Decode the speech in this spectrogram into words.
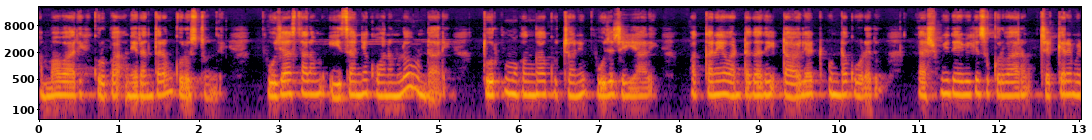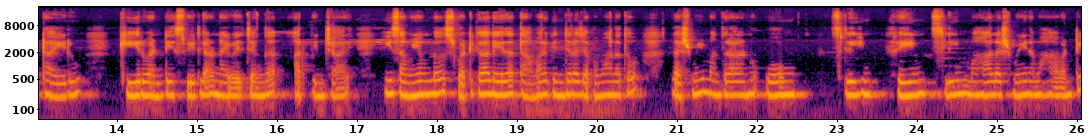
అమ్మవారి కృప నిరంతరం కురుస్తుంది. పూజా స్థలం ఈశాన్య కోణంలో ఉండాలి. తూర్పు ముఖంగా కూర్చొని పూజ చేయాలి. పక్కనే వంటగది టాయిలెట్ ఉండకూడదు. లక్ష్మీదేవికి శుక్రవారం చక్కెర మిఠాయిలు కీర్ వంటి స్వీట్లను నైవేద్యంగా అర్పించాలి. ఈ సమయంలో స్ఫటిక లేదా తామర గింజల జపమాలతో లక్ష్మీ మంత్రాలను ఓం శ్రీం హ్రీం శ్లీం మహాలక్ష్మీ నమ వంటి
